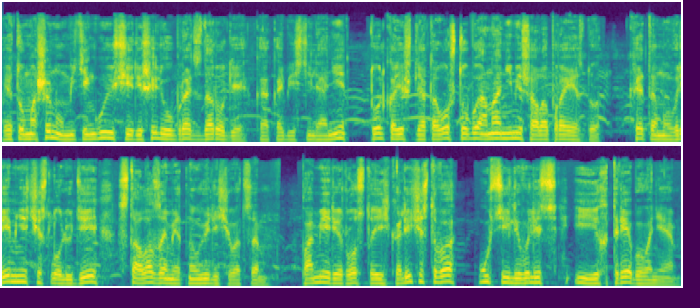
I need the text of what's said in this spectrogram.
Эту машину митингующие решили убрать с дороги, как объяснили они, только лишь для того, чтобы она не мешала проезду. К этому времени число людей стало заметно увеличиваться. По мере роста их количества усиливались и их требования.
